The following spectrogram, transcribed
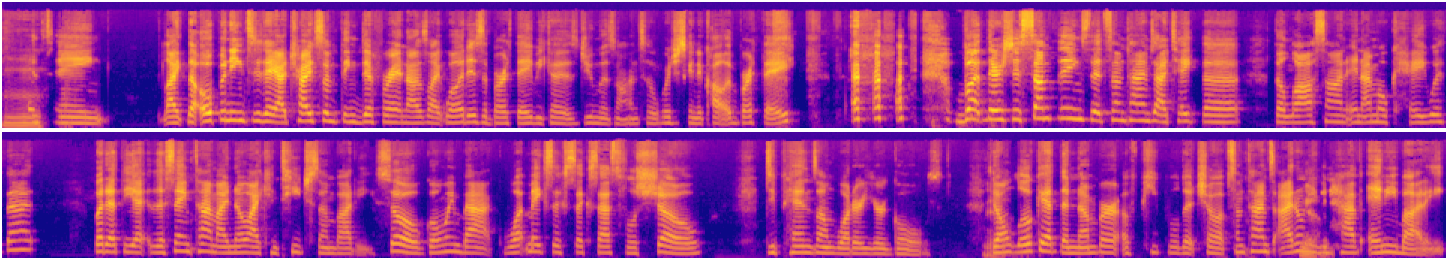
Mm. and saying like the opening today i tried something different and i was like well it is a birthday because juma's on so we're just going to call it birthday but there's just some things that sometimes i take the the loss on and i'm okay with that but at the, at the same time i know i can teach somebody so going back what makes a successful show depends on what are your goals Yeah. don't look at the number of people that show up sometimes i don't Yeah. even have anybody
